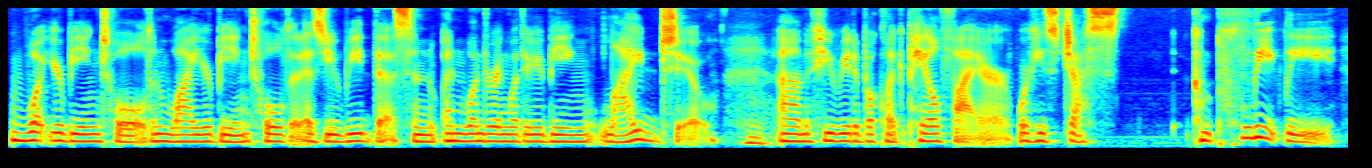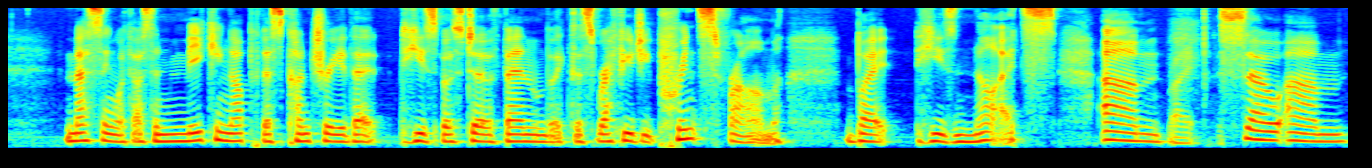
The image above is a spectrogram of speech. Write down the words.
what you're being told and why you're being told it as you read this and, and wondering whether you're being lied to. Um, if you read a book like Pale Fire, where he's just completely messing with us and making up this country that he's supposed to have been like this refugee prince from, but he's nuts. Um, Right. so, um,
